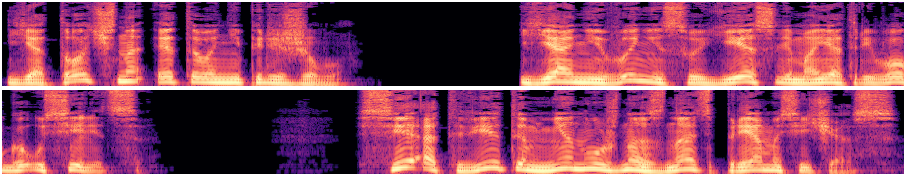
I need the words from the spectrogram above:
я точно этого не переживу. Я не вынесу, если моя тревога усилится. Все ответы мне нужно знать прямо сейчас.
